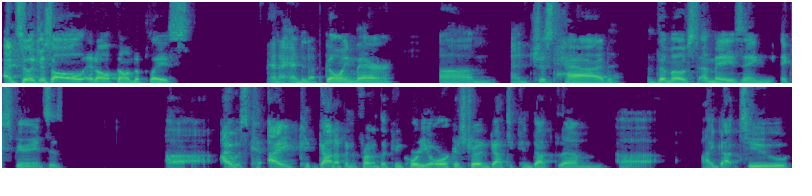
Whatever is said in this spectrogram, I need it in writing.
and so it just all it all fell into place and i ended up going there um, and just had the most amazing experiences uh, i was i got up in front of the concordia orchestra and got to conduct them uh, i got to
